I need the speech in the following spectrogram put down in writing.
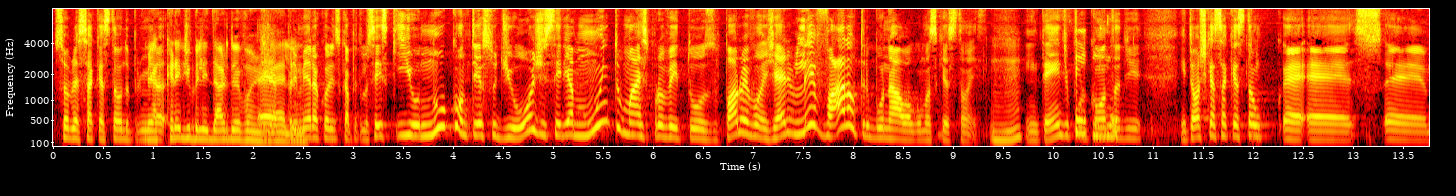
sobre essa questão do E primeiro. a credibilidade do É, evangelho. 1 Coríntios capítulo 6, que no contexto de hoje seria muito mais proveitoso para o evangelho levar ao tribunal algumas questões. Entende? Por Sim. conta de. Então, acho que essa questão é, é, é,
